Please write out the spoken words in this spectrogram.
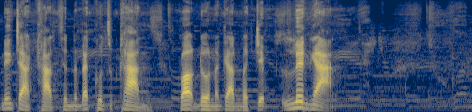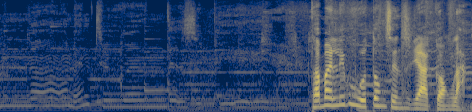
เนื่องจากขาดเซนเตอร์แบ็กคนสำคัญเพราะโดนอาการบาดเจ็บเล่นงาน ทำไมลิเวอร์พูลต้องเซ็นสัญญากองหลัง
